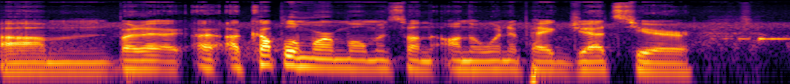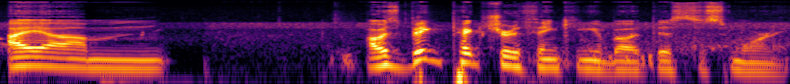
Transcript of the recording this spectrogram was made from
Um, but a, a, couple more moments on on the Winnipeg Jets here. I um I was big picture thinking about this this morning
